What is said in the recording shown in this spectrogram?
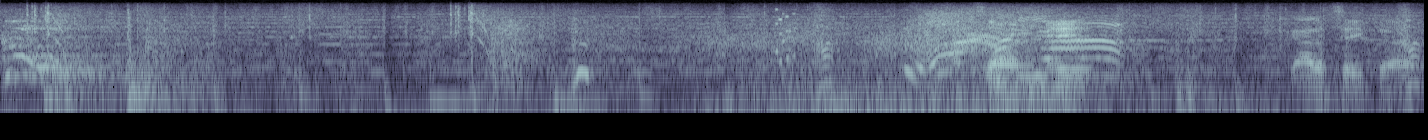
Go. Sorry, mate. Gotta take that.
